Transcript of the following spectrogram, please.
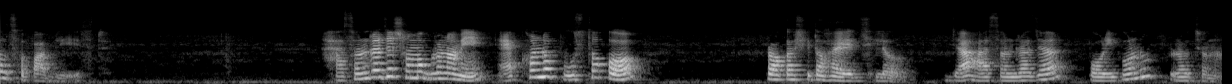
অলসো পাবলিশড হাসন রাজা সমগ্র নামে একখণ্ড পুস্তকও প্রকাশিত হয়েছিল, যা হাসন রাজার পরিপূর্ণ রচনা।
